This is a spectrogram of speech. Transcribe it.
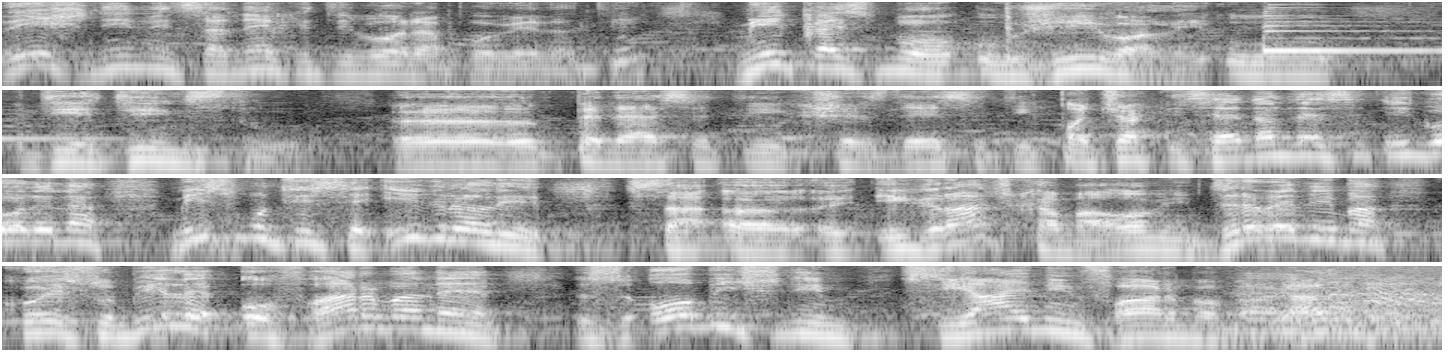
Viš, Ninica, neki ti mora povedati. Mi kad smo uživali u djetinstvu, e, 50-ih, 60-ih, pa čak i 70-ih godina, mi smo ti se igrali sa e, igračkama, ovim drvenima, koje su bile ofarbane s običnim sjajnim farbama, razumiješ?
